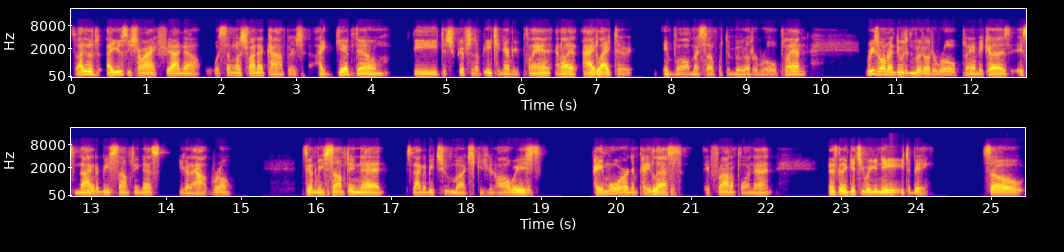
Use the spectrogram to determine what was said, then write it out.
So I, I usually try and find out what someone's trying to accomplish. I give them the descriptions of each and every plan, and I, I like to involve myself with the middle of the road plan. The reason why I'm going to do the middle of the road plan because it's not going to be something that's you're going to outgrow. It's going to be something that it's not going to be too much because you can always pay more than pay less. They frown upon that, and it's going to get you where you need to be. So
